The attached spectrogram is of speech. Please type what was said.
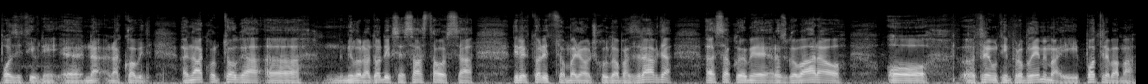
pozitivni e, na COVID. Nakon toga Milorad Dodik se sastao sa direktoricom Banjalučkog doma zdravlja sa kojom je razgovarao o e, trenutnim problemima i potrebama e,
